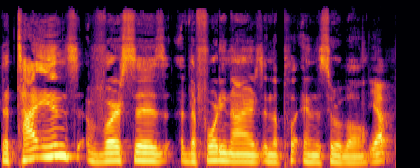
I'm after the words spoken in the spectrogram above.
the Titans versus the 49ers in the in the Super Bowl. Yep.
